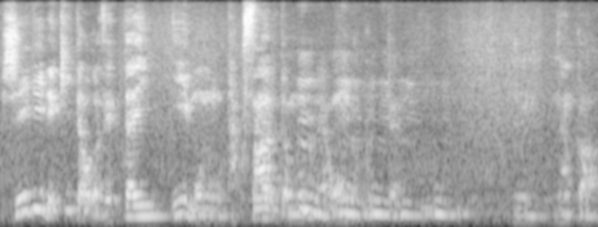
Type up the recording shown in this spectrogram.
CD で聴いた方が絶対いいものもたくさんあると思うんだよ、音楽って、うんうんうん。うんなんか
